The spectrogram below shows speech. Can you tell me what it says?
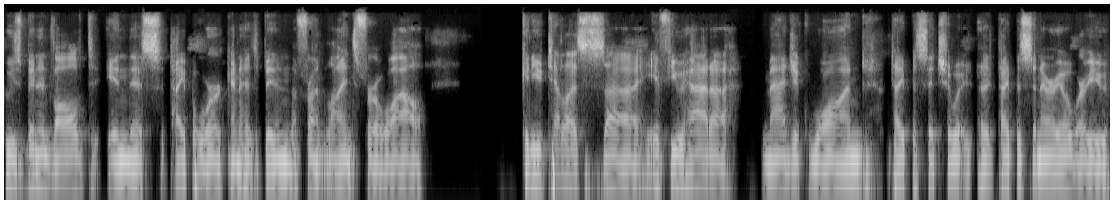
who's been involved in this type of work and has been in the front lines for a while, can you tell us uh, if you had a magic wand type of situation, type of scenario where you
